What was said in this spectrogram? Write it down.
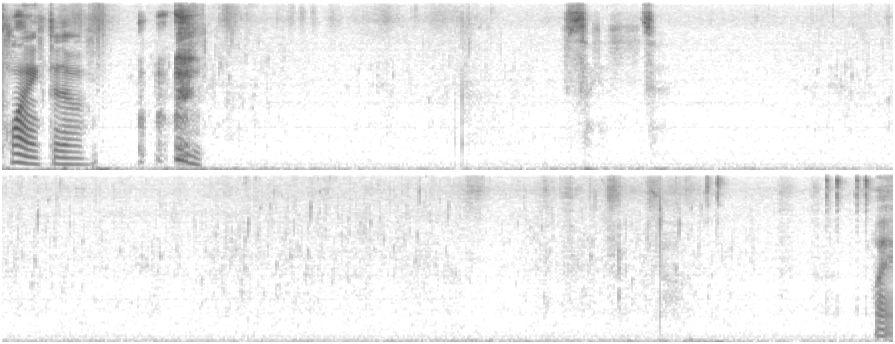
plank to the Wait.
